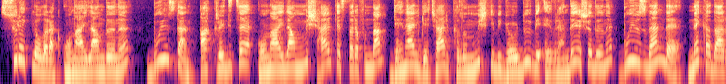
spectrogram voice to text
sürekli olarak onaylandığını, bu yüzden akredite onaylanmış herkes tarafından genel geçer kılınmış gibi gördüğü bir evrende yaşadığını, bu yüzden de ne kadar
